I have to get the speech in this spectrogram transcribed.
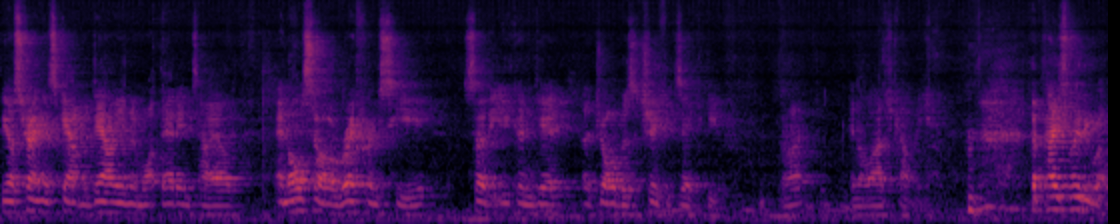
the Australian Scout Medallion and what that entailed, and also a reference here so that you can get a job as a chief executive, right? in a large company that pays really well.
